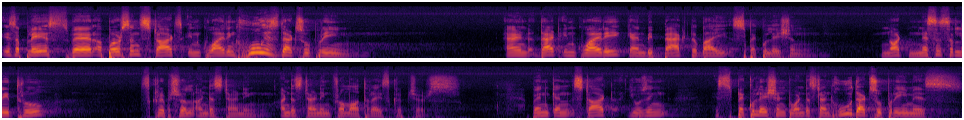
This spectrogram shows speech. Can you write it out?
is a place where a person starts inquiring who is that Supreme? And that inquiry can be backed by speculation, not necessarily through scriptural understanding understanding from authorized scriptures. When can start using speculation to understand who that supreme is.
